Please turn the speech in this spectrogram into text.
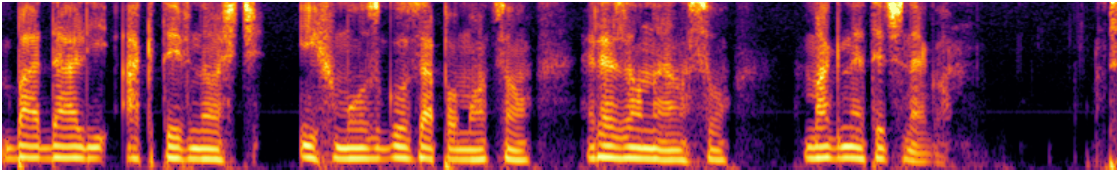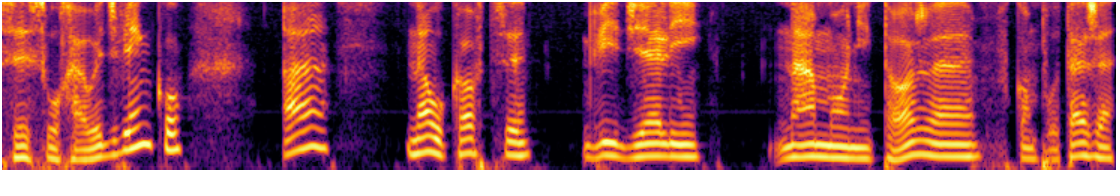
badali aktywność ich mózgu za pomocą rezonansu magnetycznego. Psy słuchały dźwięku, a naukowcy widzieli na monitorze, w komputerze,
